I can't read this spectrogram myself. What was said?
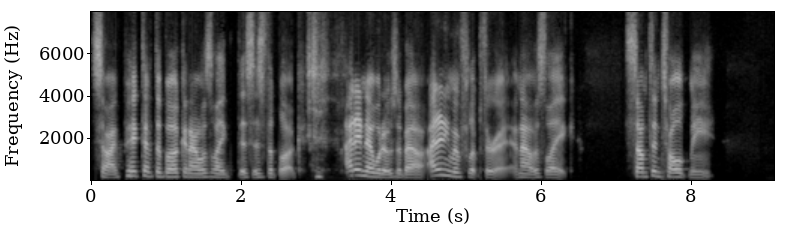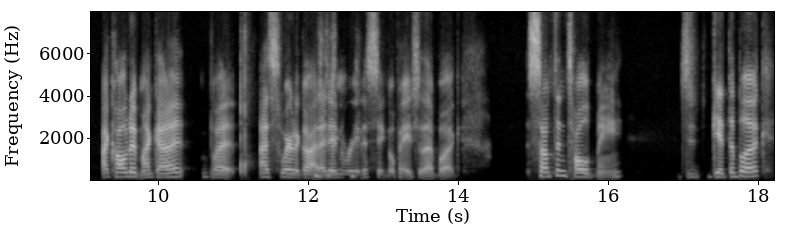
So I picked up the book and I was like, this is the book. I didn't know what it was about. I didn't even flip through it. And I was like, something told me I called it my gut, but I swear to God, I didn't read a single page of that book. Something told me to get the book.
